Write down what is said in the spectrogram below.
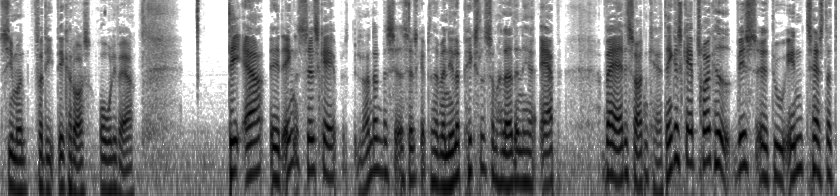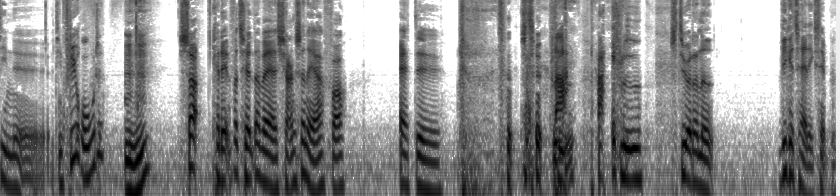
Simon, fordi det kan du også roligt være. Det er et engelsk selskab, et London-baseret selskab, der hedder Vanilla Pixel, som har lavet den her app. Hvad er det så, den kan? Den kan skabe tryghed, hvis øh, du indtaster din, øh, din flyrute. Mhm. Så kan den fortælle dig, hvad chancerne er for, at øh, flyet, nej. flyet styrter ned. Vi kan tage et eksempel.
